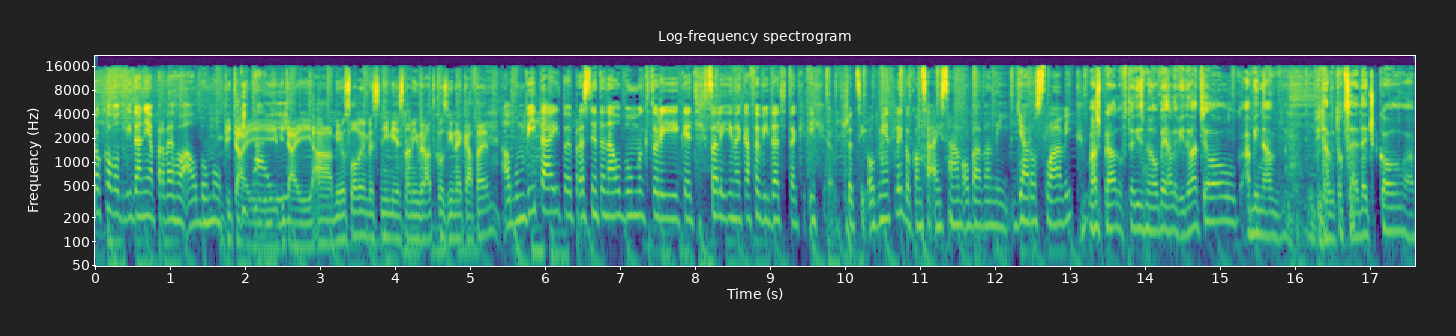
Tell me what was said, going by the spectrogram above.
rokov od vydania prvého albumu. Vítaj, vítaj. A my oslovujeme s nimi, je s nami Vrátko z Iné kafe. Album Vítaj, to je presne ten album, ktorý keď chceli Iné kafe vydať, tak ich všetci odmietli, dokonca aj sám obávaný Jaroslávik. Máš pravdu, vtedy sme obiehali vydavateľov, aby nám vydali to CDčko a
